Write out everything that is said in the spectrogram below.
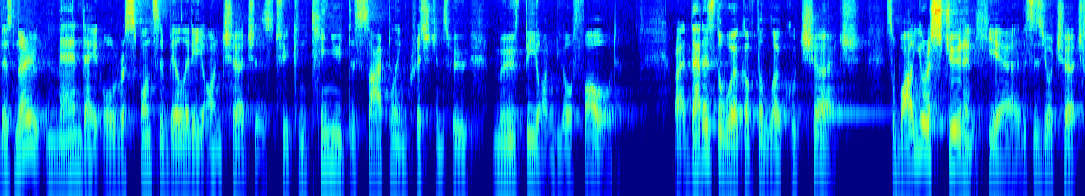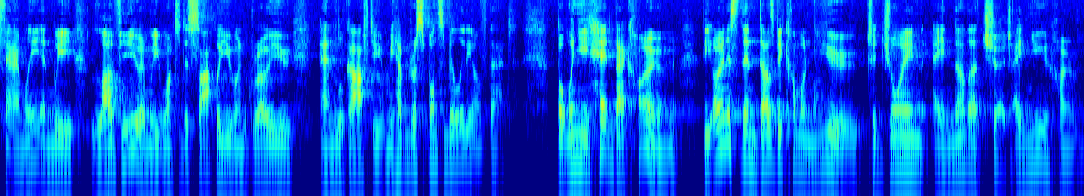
there's no mandate or responsibility on churches to continue discipling Christians who move beyond your fold. Right? That is the work of the local church. So while you're a student here, this is your church family, and we love you and we want to disciple you and grow you and look after you. And we have a responsibility of that. But when you head back home, the onus then does become on you to join another church, a new home,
